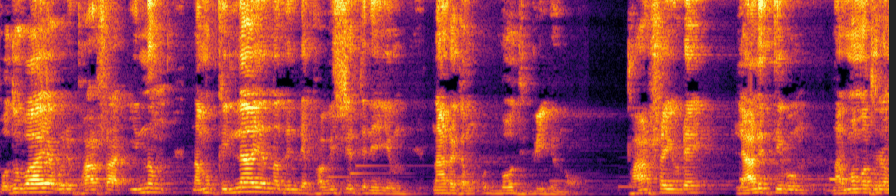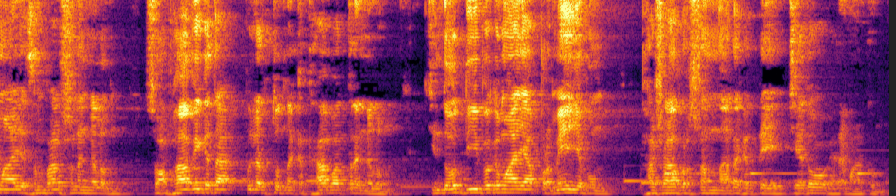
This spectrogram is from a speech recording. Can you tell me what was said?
പൊതുവായ ഒരു ഭാഷ ഇന്നും നമുക്കില്ല എന്നതിന്റെ ഭവിഷ്യത്തിനെയും നാടകം ഉദ്ബോധിപ്പിക്കുന്നു. ഭാഷയുടെ ലാളിത്യവും നർമ്മമധുരമായ സംഭാഷണങ്ങളും സ്വാഭാവികത പുലർത്തുന്ന കഥാപാത്രങ്ങളും ചിന്തോദ്ദീപകമായ പ്രമേയവും ഭാഷാപ്രശ്നം നാടകത്തെ ചേതോഹരമാക്കുന്നു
